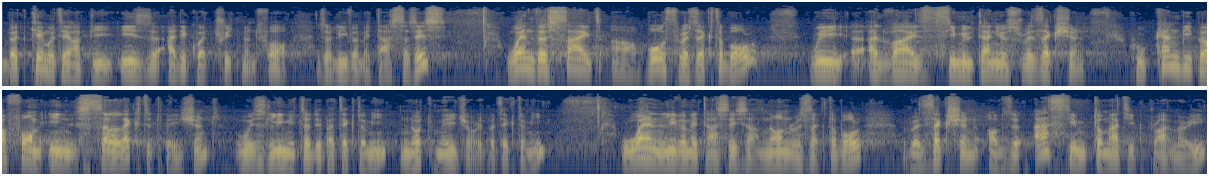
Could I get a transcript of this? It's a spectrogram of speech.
but chemotherapy is the adequate treatment for the liver metastasis. When the sites are both resectable, we uh, advise simultaneous resection who can be performed in selected patients with limited hepatectomy, not major hepatectomy. When liver metastases are non-resectable, resection of the asymptomatic primary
